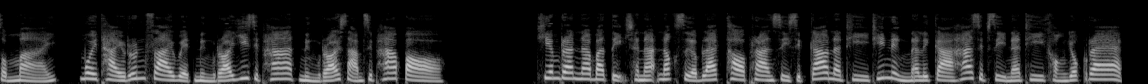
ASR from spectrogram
สมหมาย มวยไทยรุ่นฟลายเวท 125-135 ปอ เคียมรันนาบาติชนะน็อกเสือแบล็กทอพราน 49 นาทีที่ 1 นาฬิกา 54 นาทีของยกแรก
